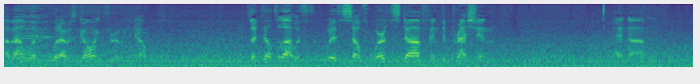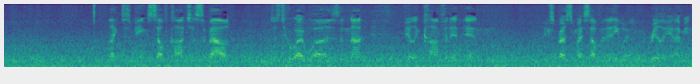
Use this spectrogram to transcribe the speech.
about what, Mm. what I was going through you know so I dealt a lot with with self-worth stuff and depression and um like just being self-conscious about just who I was and not feeling confident in expressing myself in any way. Really, I mean,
